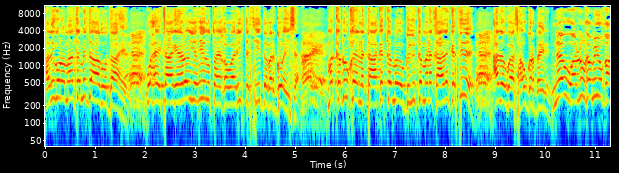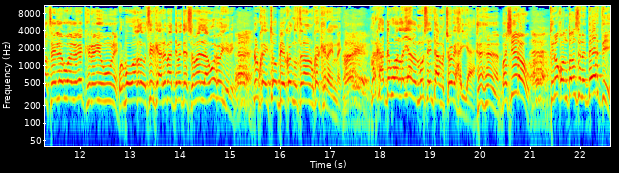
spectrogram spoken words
Adiguna maanta midda aad wadaahe. Waxay taageero iyo hiil u tahay khawaariijta sii dabargo'aysa marka dhulkeenna taaka kama ogolin kamana qaadan kartide? Cadowgaas ha u garbaynin. Naw waa dhulka miyuu qaatay? Le waa laga uune warbawaaqle wasiirka arrimaha dibadda ee somalilan wuxuu yidhi dhulka etoobiya konton sana aanu ka kiraynay. Marka hadda waa la yaaba muuse intaa ma jooga hayaa? Bashiirow tiri qonton sana deertii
